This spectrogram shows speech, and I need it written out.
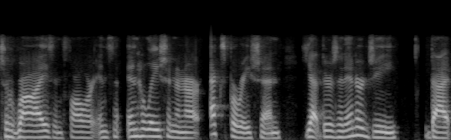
to rise and fall, our in- inhalation and our expiration. Yet there's an energy that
